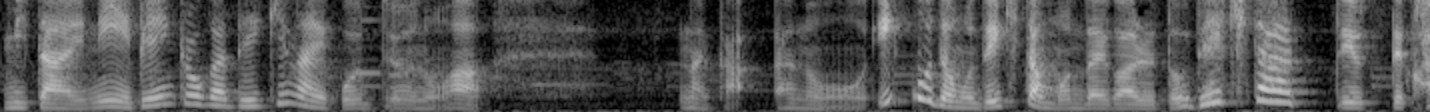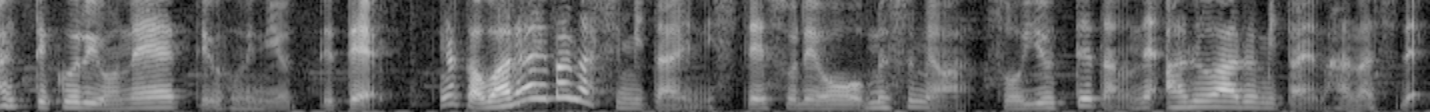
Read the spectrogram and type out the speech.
みたいに勉強ができない子っていうのは、なんか、あの、一個でもできた問題があると、できたって言って帰ってくるよねっていうふうに言ってて、なんか笑い話みたいにして、それを娘はそう言ってたのね。あるあるみたいな話で。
